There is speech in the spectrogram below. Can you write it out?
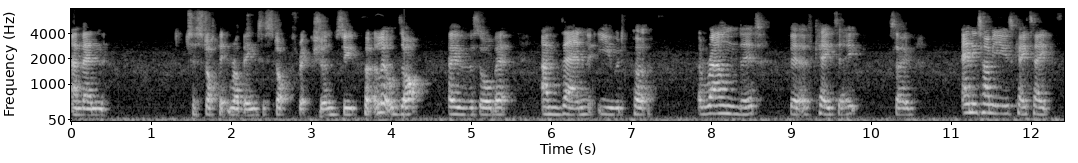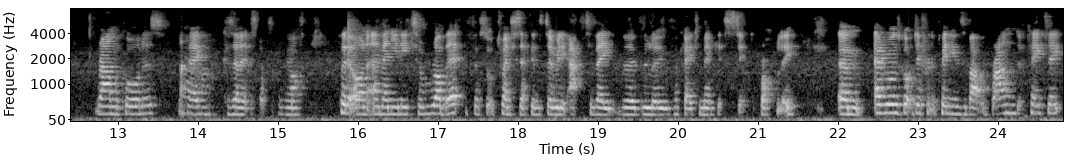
and then to stop it rubbing, to stop friction. So you put a little dot over the sore bit, and then you would put a rounded bit of K tape. So anytime you use K tape, round the corners, okay, because uh-huh. then it stops coming off. Put it on, and then you need to rub it for sort of 20 seconds to really activate the glue, okay, to make it stick properly. Um, everyone's got different opinions about the brand of K tape.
